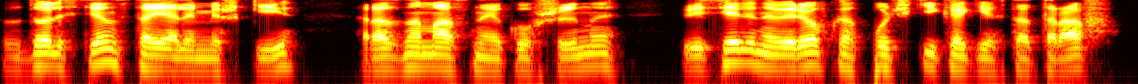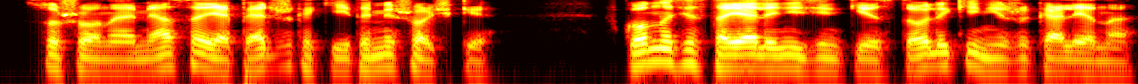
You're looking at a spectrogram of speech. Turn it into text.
Вдоль стен стояли мешки, разномастные кувшины, висели на веревках пучки каких-то трав, сушеное мясо и опять же какие-то мешочки. В комнате стояли низенькие столики ниже колена.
